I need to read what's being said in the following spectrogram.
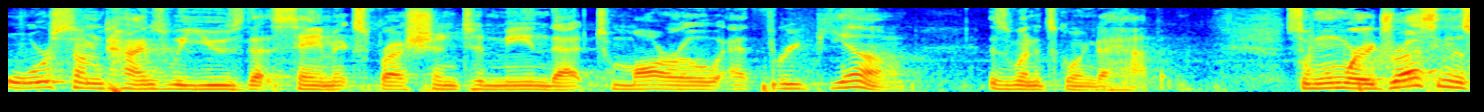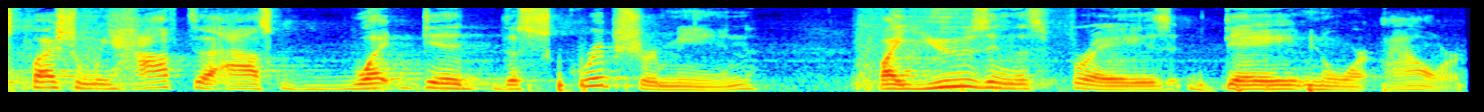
Or sometimes we use that same expression to mean that tomorrow at 3 p.m. is when it's going to happen. So when we're addressing this question, we have to ask what did the scripture mean by using this phrase day nor hour?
